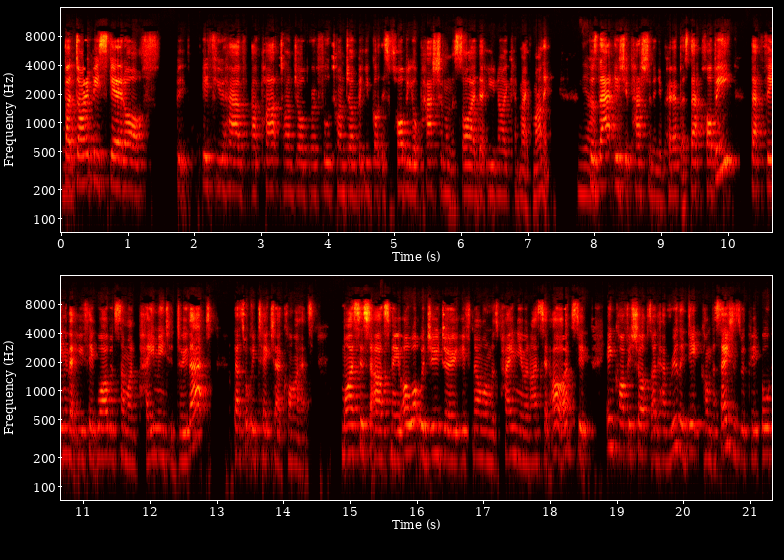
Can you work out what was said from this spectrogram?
But don't be scared off if you have a part-time job or a full-time job, but you've got this hobby or passion on the side that you know can make money Yeah. because that is your passion and your purpose. That hobby, that thing that you think, why would someone pay me to do that? That's what we teach our clients. My sister asked me, Oh, what would you do if no one was paying you? And I said, Oh, I'd sit in coffee shops, I'd have really deep conversations with people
